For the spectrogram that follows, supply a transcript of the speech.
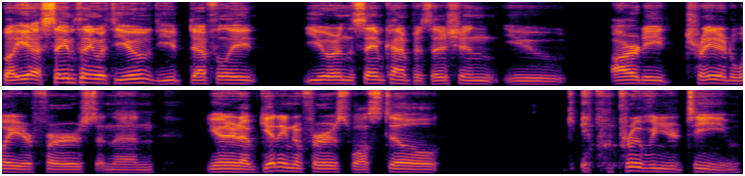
But yeah, same thing with you. You definitely you are in the same kind of position. You already traded away your first, and then you ended up getting the first while still improving your team,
